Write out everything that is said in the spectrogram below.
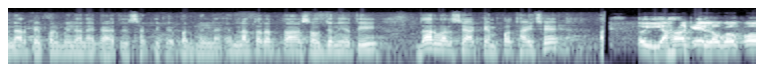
એનઆર પેપર મિલ અને ગાયત્રી શક્તિ પેપર મિલને એમના તરફતા સૌજન્યથી દર વર્ષે આ કેમ્પો થાય છે. તો યહાં કે લોકો કો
